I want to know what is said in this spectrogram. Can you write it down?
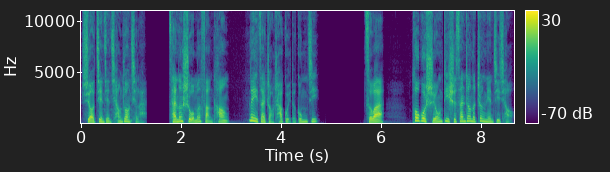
需要渐渐强壮起来，才能使我们反抗内在找茬鬼的攻击。此外，透过使用第十三章的正念技巧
